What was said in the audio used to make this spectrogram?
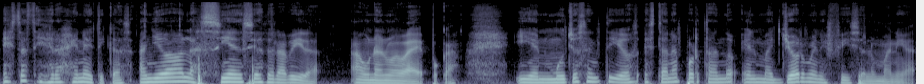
Estas tijeras genéticas han llevado las ciencias de la vida a una nueva época y en muchos sentidos están aportando el mayor beneficio a la humanidad.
